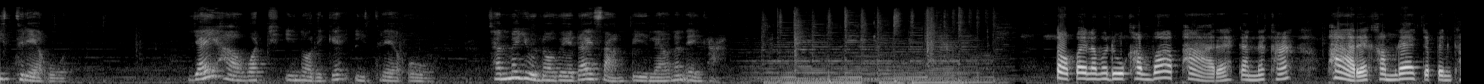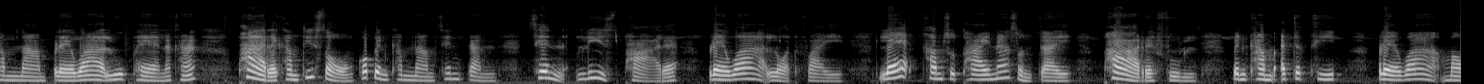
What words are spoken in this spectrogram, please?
i tre år Jeg har vært i Norge i tre år ฉันมาอยู่นอร์เวย์ได้ 3 ปีแล้วนั่นเองค่ะ ต่อไปเรามาดูคำว่าผ่าแระกันนะคะ ผ่าแระคำแรกจะเป็นคำนามแปลว่าลูกแพรนะคะ ผ่าแระคำที่สองก็เป็นคำนามเช่นกัน เช่นลีสผ่าแระแปลว่าหลอดไฟ และคำสุดท้ายน่าสนใจ ผ่าแระฟุลเป็นคำ adjective แปลว่าเมา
